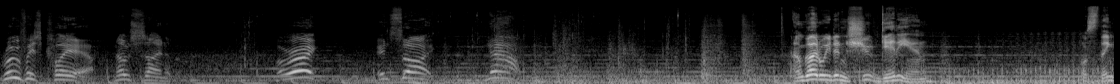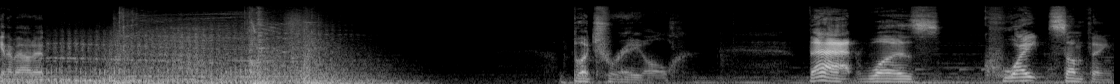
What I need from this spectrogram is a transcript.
Roof is clear. No sign of him. All right. Inside. Now. I'm glad we didn't shoot Gideon. I was thinking about it. Betrayal. That was quite something.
